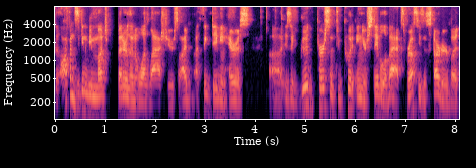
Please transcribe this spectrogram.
the offense is going to be much better than it was last year. So I, I think Damien Harris uh, is a good person to put in your stable of backs. For us, he's a starter, but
